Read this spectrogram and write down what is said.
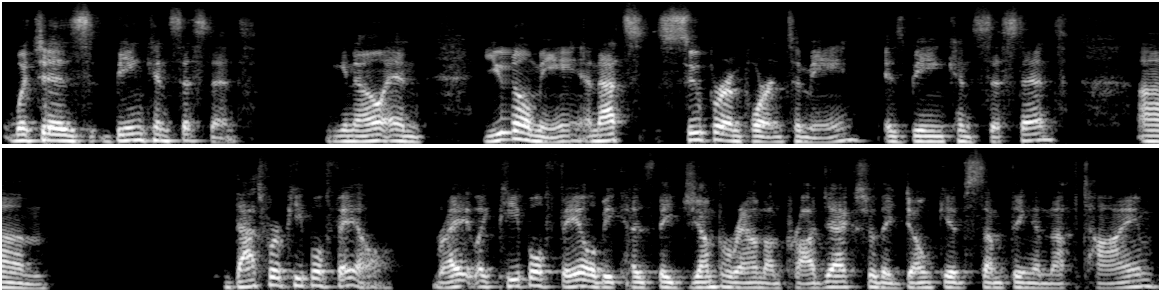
which is being consistent. You know, and you know me, and that's super important to me is being consistent um, that's where people fail right? Like people fail because they jump around on projects or they don't give something enough time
